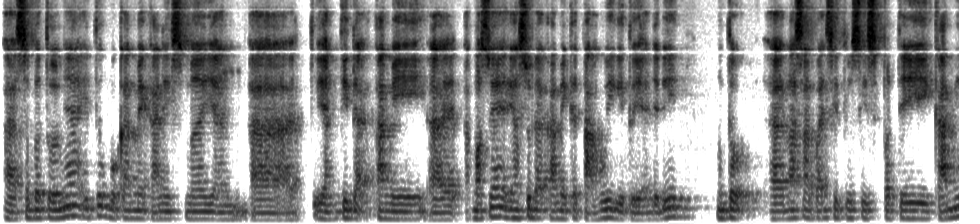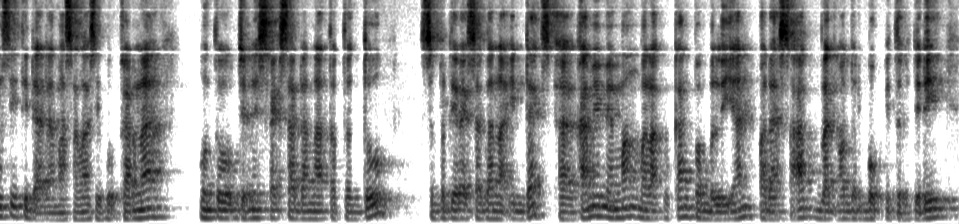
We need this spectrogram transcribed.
uh, sebetulnya itu bukan mekanisme yang uh, yang tidak kami uh, maksudnya yang sudah kami ketahui gitu ya. Jadi untuk uh, nasabah institusi seperti kami sih tidak ada masalah sih Bu karena untuk jenis reksadana tertentu seperti reksadana indeks, uh, kami memang melakukan pembelian pada saat blind order book itu. Jadi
